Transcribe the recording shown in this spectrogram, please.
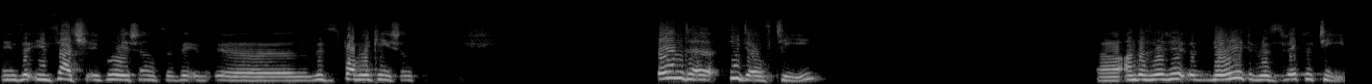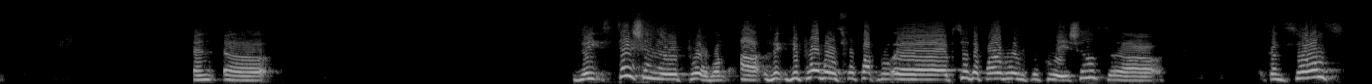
in, the, in such equations, the, uh, these publications, and uh, eta of t, uh, under the derivative with respect to t. And uh, the stationary problem, uh, the, the problems for uh, pseudo-parabolic equations uh, concerns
